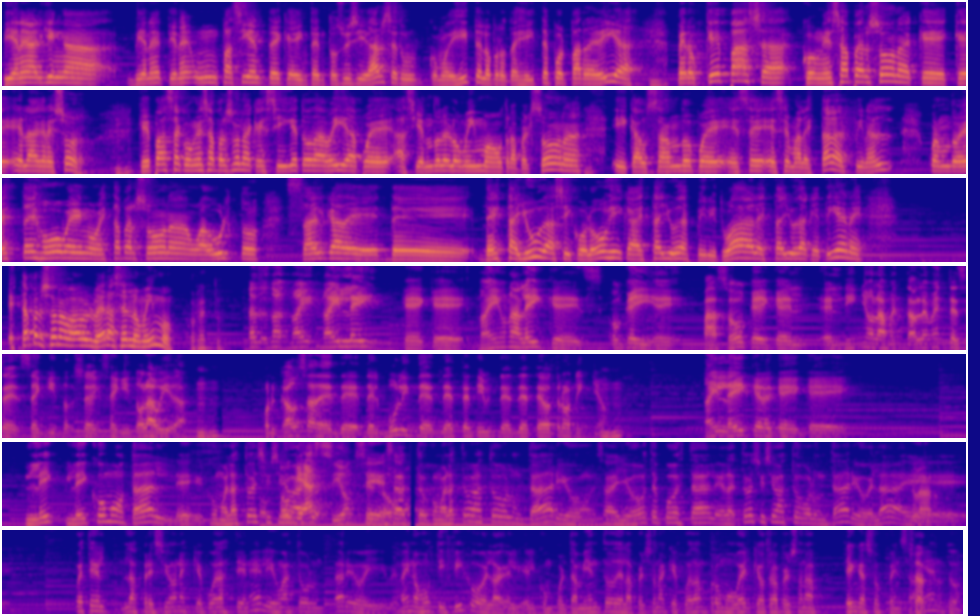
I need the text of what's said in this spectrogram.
Viene alguien a, viene, tiene un paciente que intentó suicidarse, tú, como dijiste, lo protegiste por par de días, pero ¿qué pasa con esa persona que, que el agresor? ¿Qué pasa con esa persona que sigue todavía pues haciéndole lo mismo a otra persona y causando pues ese, ese malestar? Al final, cuando este joven o esta persona o adulto salga de, de, de esta ayuda psicológica, esta ayuda espiritual, esta ayuda que tiene, esta persona va a volver a hacer lo mismo. Correcto. No, no- hay, no hay ley que, que- no hay una ley que es, ok, eh, pasó que, que el, el niño lamentablemente se, se quitó, se, se quitó la vida por causa de- de- del bullying de, de este de, de este otro niño. No hay ley que, que, que Ley, ley como tal, eh, como el acto de suicidio. o qué acto- acción Sí, toma. exacto, como el acto es un acto voluntario. O sea, yo te puedo estar. El acto de suicidio es un acto voluntario, ¿verdad? Claro. Eh, tener las presiones que puedas tener y es un acto voluntario y, y no justifico el, el- el comportamiento de la persona que puedan promover que otra persona tenga esos pensamientos.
